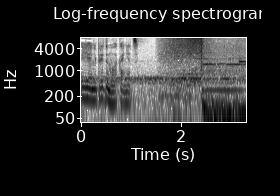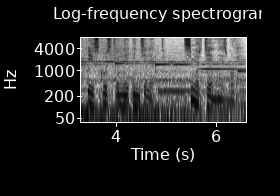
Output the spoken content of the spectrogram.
Я не придумала конец. Искусственный интеллект. Смертельный сбой.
